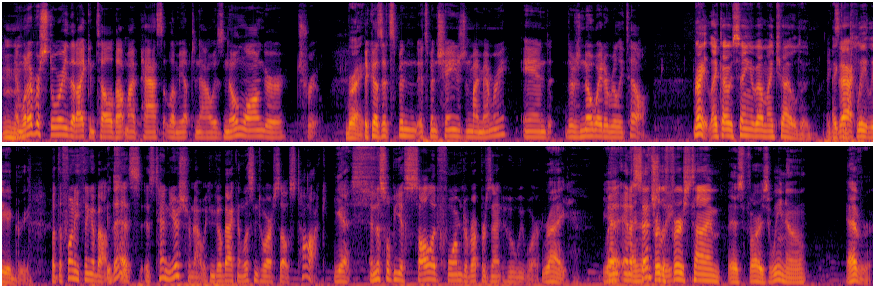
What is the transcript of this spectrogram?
And whatever story that I can tell about my past that led me up to now is no longer true Right. because it's been it's been changed in my memory and there's no way to really tell Right. Like I was saying about my childhood. Exactly. I completely agree. but the funny thing about It's- this is 10 years from now we can go back and listen to ourselves talk Yes. and this will be a solid form to represent who we were Right. Yeah. And- and for essentially- the first time, as far as we know, ever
